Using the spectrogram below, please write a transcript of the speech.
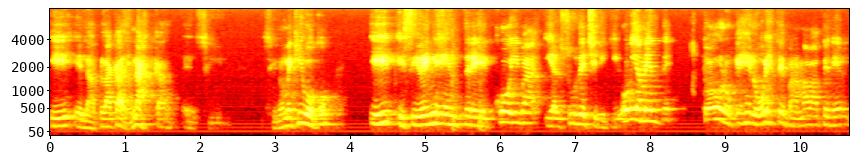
y la placa de Nazca, eh, si, no me equivoco, y, si ven es entre Coiba y al sur de Chiriquí. Obviamente, todo lo que es el oeste de Panamá va a, tener,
